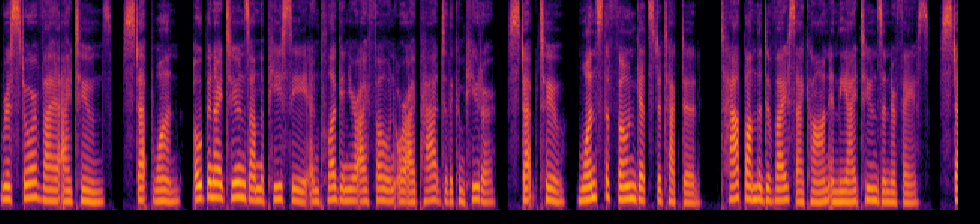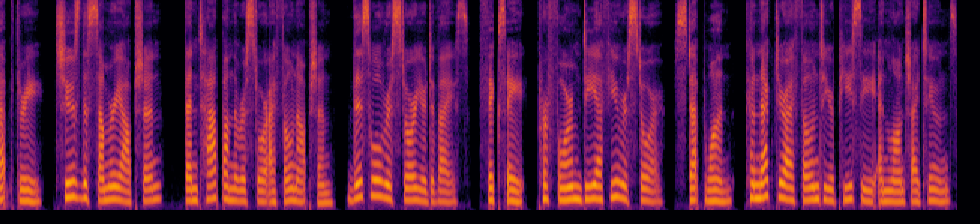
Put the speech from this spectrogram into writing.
Restore via iTunes. Step 1. Open iTunes on the PC and plug in your iPhone or iPad to the computer. Step 2. Once the phone gets detected, tap on the device icon in the iTunes interface. Step 3. Choose the summary option, then tap on the Restore iPhone option. This will restore your device. Fix 8. Perform DFU Restore. Step 1. Connect your iPhone to your PC and launch iTunes.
